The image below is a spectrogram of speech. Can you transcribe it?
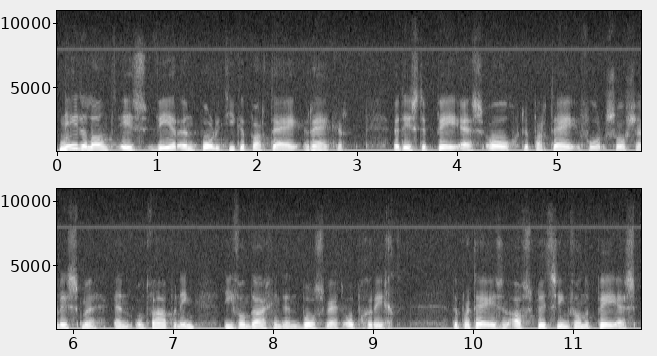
Nederland is weer een politieke partij rijker. Het is de PSO, de Partij voor Socialisme en Ontwapening, die vandaag in Den Bosch werd opgericht. De partij is een afsplitsing van de PSP.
